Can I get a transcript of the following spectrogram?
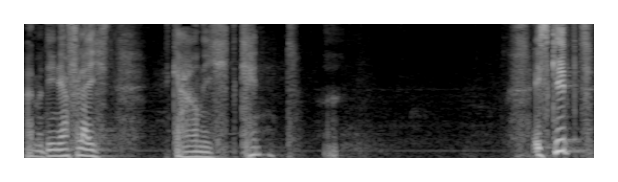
weil man den ja vielleicht gar nicht kennt. Es gibt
